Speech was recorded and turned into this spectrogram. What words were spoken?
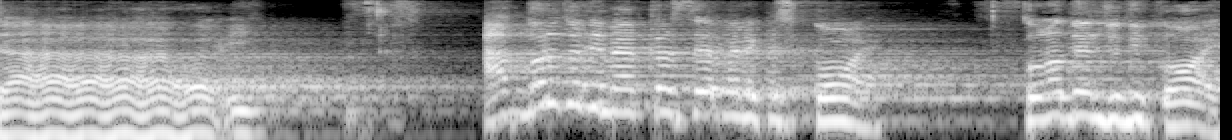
চাই। আমগর যদি ম্যাপটার চেয়ারম্যানে কিছু কয়, কোনদিন যদি কয়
